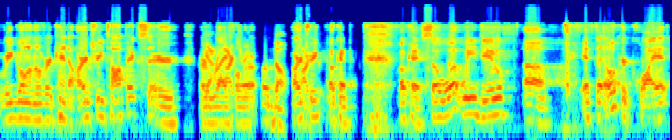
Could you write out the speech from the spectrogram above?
are we going over kind of archery topics or or Yeah, rifle archery. or, or No, archery? archery. Okay, okay. So what we do, uh, if the elk are quiet,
